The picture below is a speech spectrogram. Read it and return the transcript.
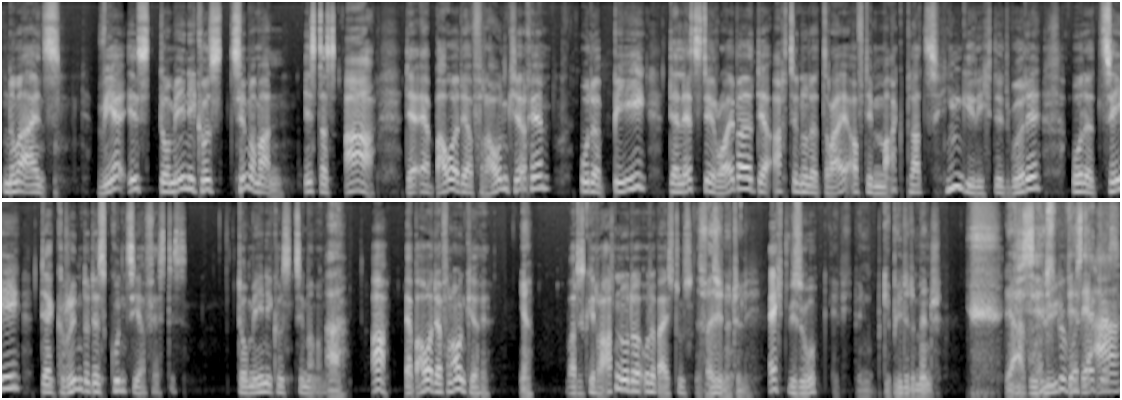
Nummer eins. Wer ist Dominikus Zimmermann? Ist das A, der Erbauer der Frauenkirche oder B, der letzte Räuber, der 1803 auf dem Marktplatz hingerichtet wurde oder C, der Gründer des Gunzia-Festes? Dominikus Zimmermann. Ah, Ah, Erbauer der Frauenkirche. ja, War das geraten oder, oder weißt du es? das weiß ich natürlich. Echt, wieso? Ich bin ein gebildeter Mensch. Der A gut, lügen, der, selbstbewusst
